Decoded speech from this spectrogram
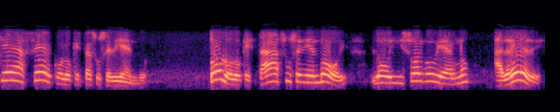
qué hacer con lo que está sucediendo. Todo lo que está sucediendo hoy lo hizo el gobierno adrede,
